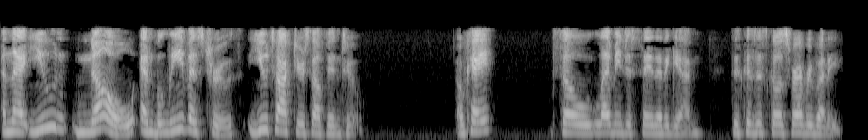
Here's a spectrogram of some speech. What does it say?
and that you know and believe as truth, you talked yourself into. Okay? So let me just say that again, because this goes for everybody.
